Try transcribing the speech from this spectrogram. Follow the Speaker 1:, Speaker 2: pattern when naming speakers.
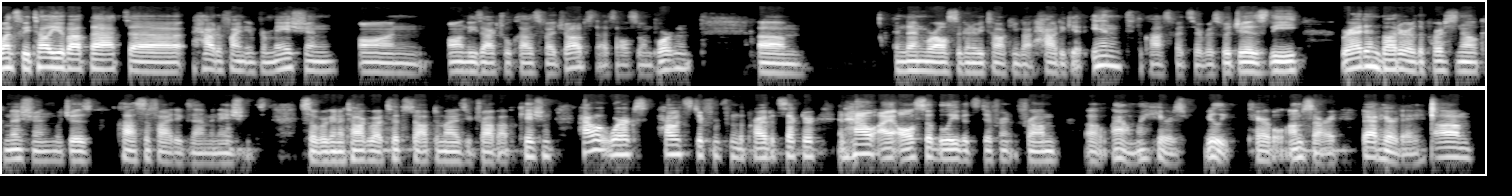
Speaker 1: once we tell you about that, uh, how to find information on on these actual classified jobs, that's also important. Um, and then we're also going to be talking about how to get into the classified service, which is the bread and butter of the Personnel Commission, which is classified examinations. So we're going to talk about tips to optimize your job application, how it works, how it's different from the private sector, and how I also believe it's different from, oh, wow, my hair is really terrible. I'm sorry, bad hair day. Um,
